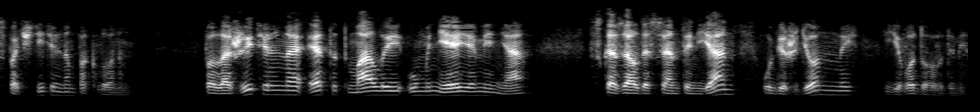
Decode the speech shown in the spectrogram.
с почтительным поклоном. «Положительно, этот малый умнее меня», — сказал де Сент-Иньян, убежденный его доводами.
